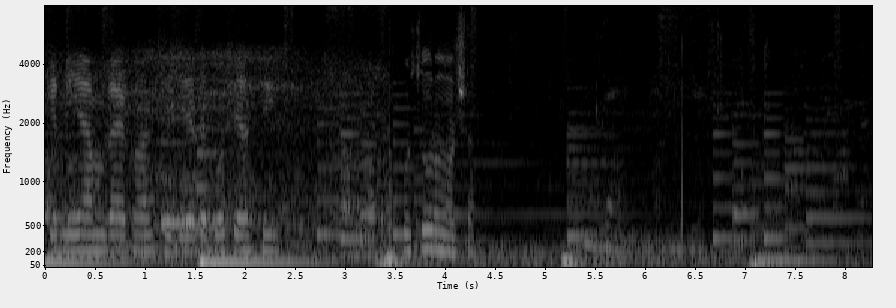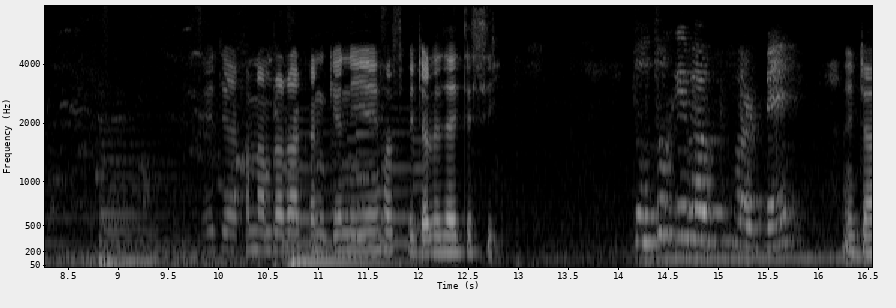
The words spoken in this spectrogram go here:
রাকানকে নিয়ে আমরা এখন সিরিয়ালে বসে আছি। প্রচুর মশা এই যে এখন আমরা রাকানকে নিয়ে হসপিটালে যাইতেছি। জুতো এটা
